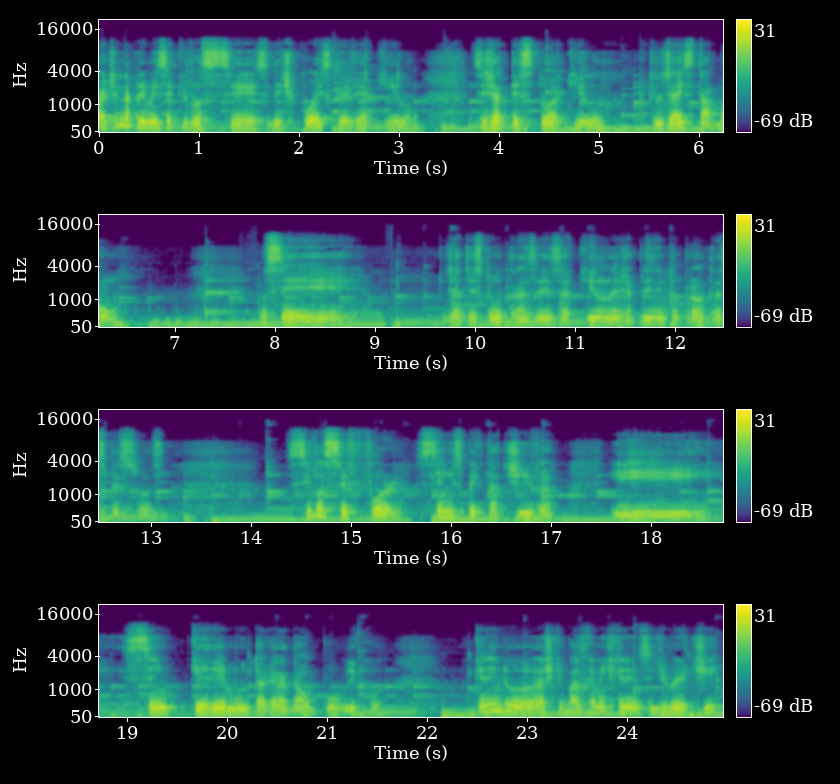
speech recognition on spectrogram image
Partindo da premissa que você se dedicou a escrever aquilo, você já testou aquilo, aquilo já está bom. Você já testou outras vezes aquilo, né? Já apresentou para outras pessoas. Se você for sem expectativa e sem querer muito agradar o público, querendo, acho que basicamente querendo se divertir,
